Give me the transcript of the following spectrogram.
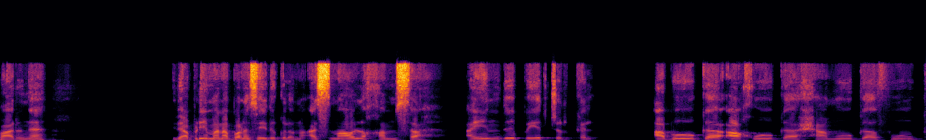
பாருங்க. இது அப்படியே மனப்பாடம் செய்து கொள்ளணும். அஸ்மாவுல் ஹம்சா ஐந்து பெயர் சொற்கள். அபூக அஹூக ஹமூக ஃபூக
